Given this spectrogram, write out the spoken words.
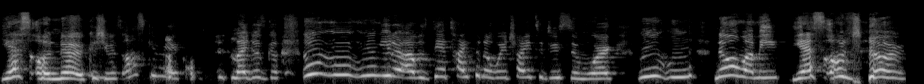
Yes or no? Because she was asking me a question, and I just go, mm, mm you know, I was there typing away, trying to do some work. Mm-mm. No, mommy, yes or no?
